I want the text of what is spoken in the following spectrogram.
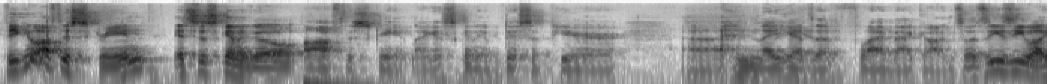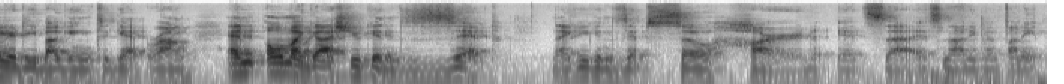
If you go off the screen, it's just gonna go off the screen. Like it's gonna disappear. Uh, and like you have to fly back on. So it's easy while you're debugging to get wrong. And oh my gosh, you can zip. Like you can zip so hard, it's uh, it's not even funny.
